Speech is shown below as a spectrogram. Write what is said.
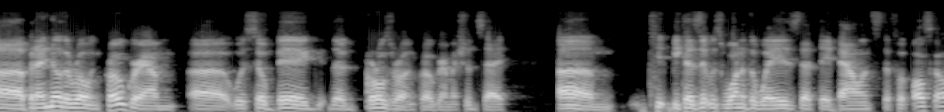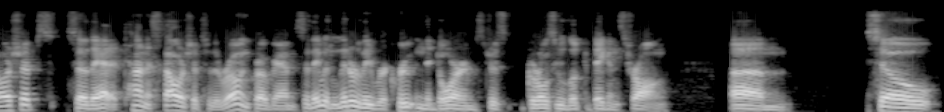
Uh, but I know the rowing program uh, was so big, the girls rowing program, I should say, um, t- because it was one of the ways that they balanced the football scholarships. So they had a ton of scholarships for the rowing program. So they would literally recruit in the dorms just girls who looked big and strong. Um, so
